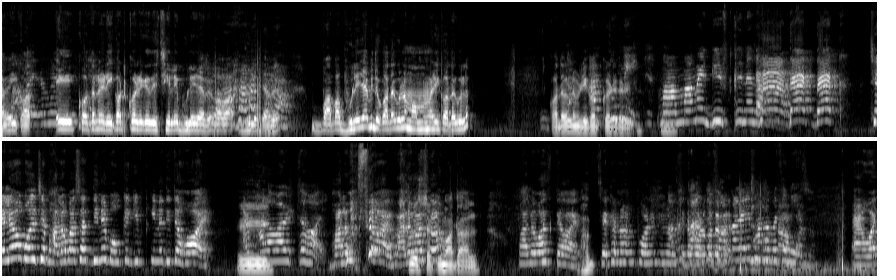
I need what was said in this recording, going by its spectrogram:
আমি এই কথাটা রেকর্ড করে রেখে দিই ছেলে ভুলে যাবে বাবা ভুলে যাবে। বাবা ভুলে যাবি তো কথাগুলো মামামারি কথাগুলো? কথাগুলো আমি রেকর্ড করে রেখে দিচ্ছি মামা গিফট কিনে হ্যাঁ দেখ দেখ। ছেলেও বলছে ভালোবাসার দিনে বউকে গিফট কিনে দিতে হয়। ভালোবাসতে হয়। ভালোবাসতে হয় ভালোবাসো। মাতাল। ভালোবাসতে হয়। সেটা না আমি পরে সেটা বড় কথা হ্যাঁ ও আজ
